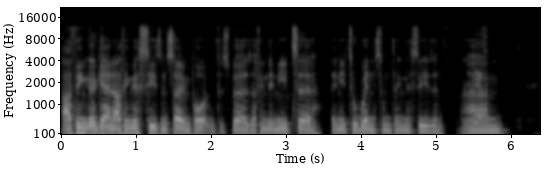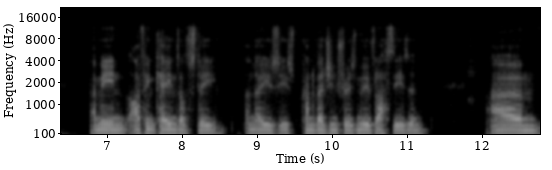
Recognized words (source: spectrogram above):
I think again, I think this season's so important for Spurs. I think they need to they need to win something this season. Um, yeah. I mean, I think Kane's obviously. I know he's he's kind of edging for his move last season. Um,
